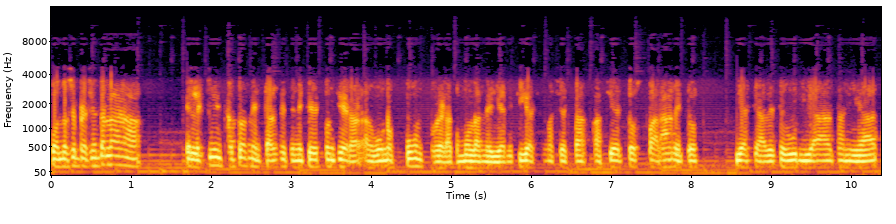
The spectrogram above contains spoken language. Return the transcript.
Cuando se presenta la, el estudio de impacto ambiental, se tiene que considerar algunos puntos, ¿verdad? como la medida de mitigación a, a ciertos parámetros, ya sea de seguridad, sanidad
